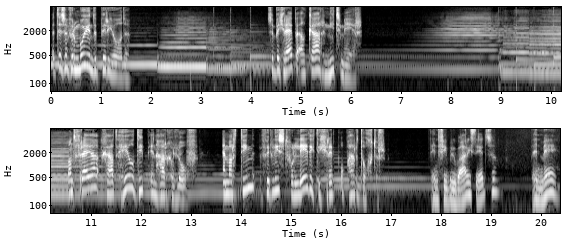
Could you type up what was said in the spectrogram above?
Het is een vermoeiende periode. Ze begrijpen elkaar niet meer. Want Freya gaat heel diep in haar geloof en Martien verliest volledig de grip op haar dochter. In februari zeiden ze, in mei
